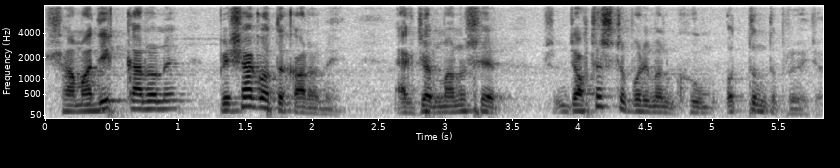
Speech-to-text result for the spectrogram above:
সামাজিক কারণে, পেশাগত কারণে একজন মানুষের যথেষ্ট পরিমাণ ঘুম অত্যন্ত প্রয়োজন।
